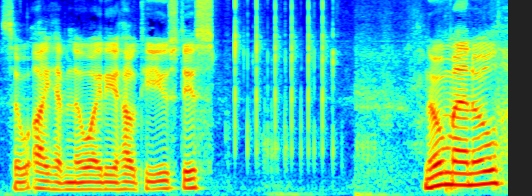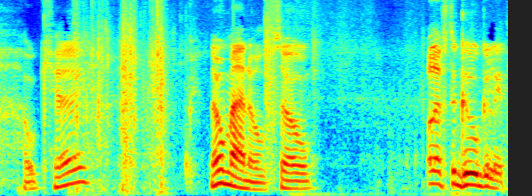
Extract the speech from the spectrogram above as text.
So I have no idea how to use this. No manual. Okay. No manual, so I'll have to Google it.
